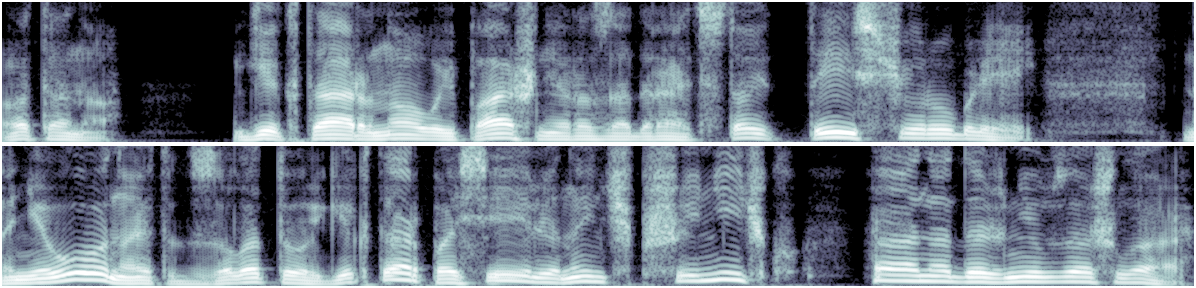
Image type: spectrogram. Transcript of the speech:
Вот оно. Гектар новой пашни разодрать стоит тысячу рублей. На него, на этот золотой гектар, посеяли нынче пшеничку, а она даже не взошла.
